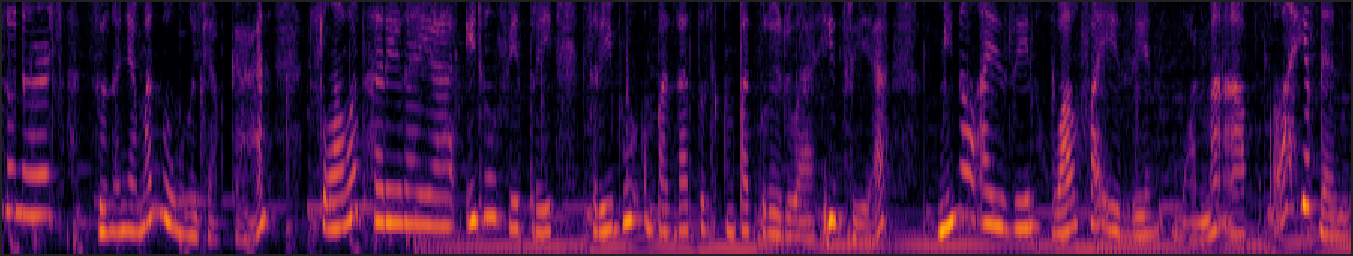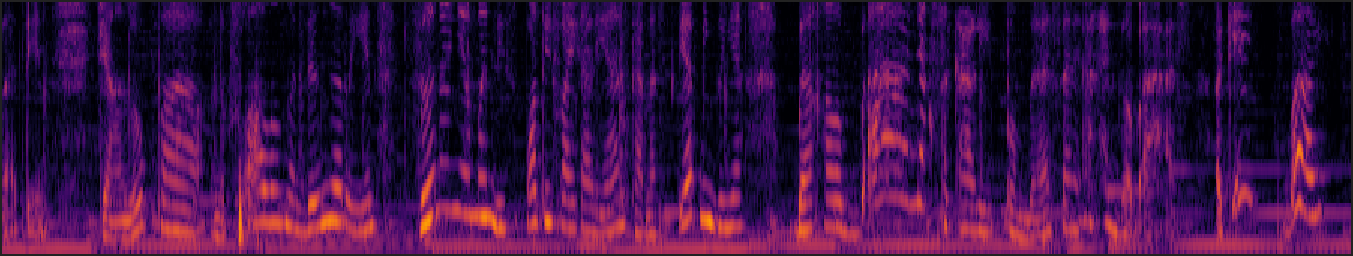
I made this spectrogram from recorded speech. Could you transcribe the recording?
Zoners, Zona Nyaman mau mengucapkan Selamat Hari Raya Idul Fitri 1442 Hijriah. Minal aizin, wal faizin, mohon maaf, lahir dan batin. Jangan lupa untuk selalu ngedengerin Zona Nyaman di Spotify kalian Karena setiap minggunya bakal banyak sekali pembahasan yang akan gue bahas. Oke, okay? bye.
